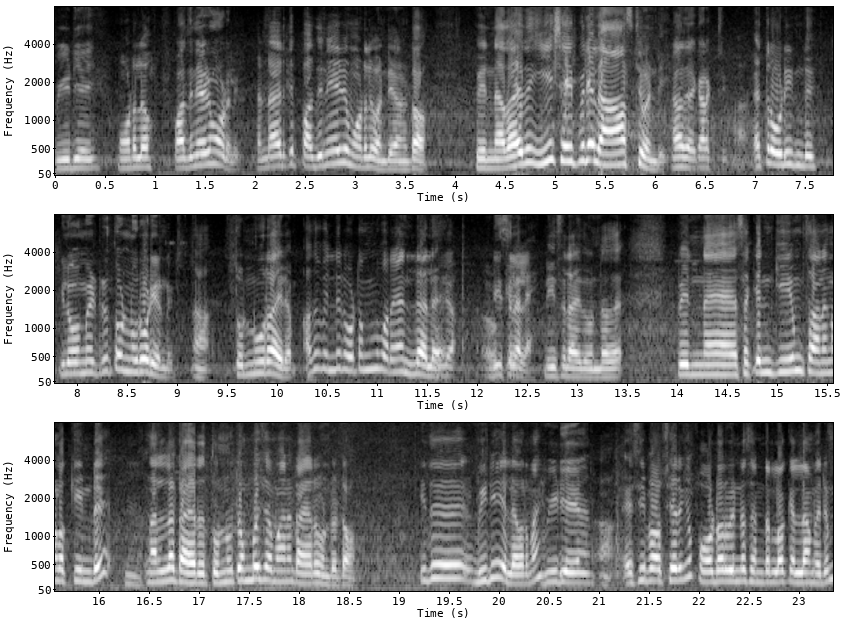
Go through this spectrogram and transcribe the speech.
വി ഡി ഐ മോഡലോ പതിനേഴ് മോഡൽ രണ്ടായിരത്തി പതിനേഴ് മോഡൽ വണ്ടിയാണ് കേട്ടോ. പിന്നെ അതായത് ഈ ഷേപ്പിലെ ലാസ്റ്റ് വണ്ടി. അതെ കറക്റ്റ് എത്ര ഓടിയിട്ടുണ്ട്? കിലോമീറ്റർ തൊണ്ണൂറ് ഓടിയുണ്ട് ആ തൊണ്ണൂറായിരം. അത് വലിയൊരു ഓട്ടം എന്ന് പറയാനില്ല അല്ലേ? ഡീസൽ അല്ലേ? ഡീസൽ ആയതുകൊണ്ട് അതെ. പിന്നെ സെക്കൻഡ് കീയും സാധനങ്ങളൊക്കെ ഉണ്ട്. നല്ല ടയർ തൊണ്ണൂറ്റൊമ്പത് ശതമാനം ടയറും ഉണ്ട് കേട്ടോ. ഇത് വീഡിയോ അല്ലേ പറഞ്ഞാൽ video A C power steering four door window centre lock എല്ലാം വരും.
